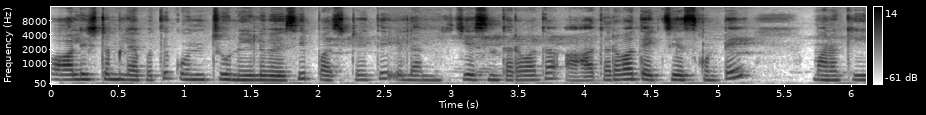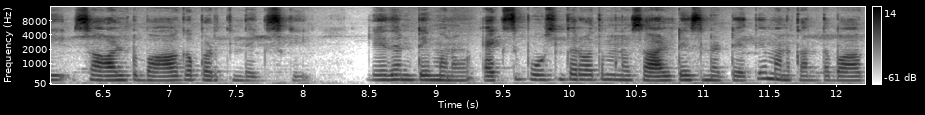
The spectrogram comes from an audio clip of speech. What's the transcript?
పాలు ఇష్టం లేకపోతే కొంచెం నీళ్ళు వేసి ఫస్ట్ అయితే ఇలా మిక్స్ చేసిన తర్వాత ఆ తర్వాత ఎగ్స్ వేసుకుంటే మనకి సాల్ట్ బాగా పడుతుంది ఎగ్స్కి. లేదంటే మనం ఎగ్స్ పోసిన తర్వాత మనం సాల్ట్ వేసినట్టయితే మనకు అంత బాగా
